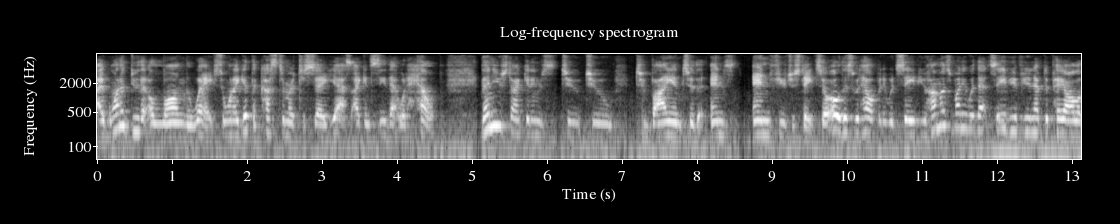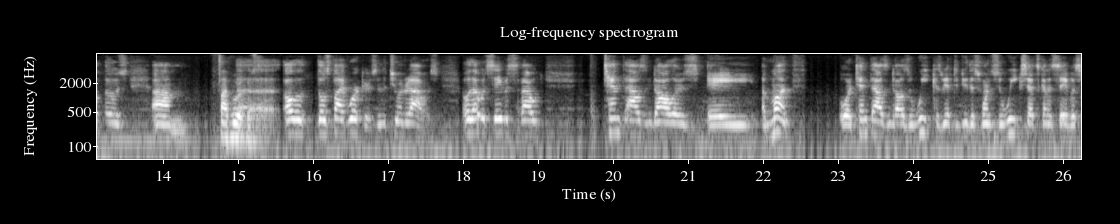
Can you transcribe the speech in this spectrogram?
I want to do that along the way. So when I get the customer to say yes, I can see that would help. Then you start getting to to to buy into the end end future state. So oh, this would help and it would save you. How much money would that save you if you didn't have to pay all of those? Um, five workers. Uh, all those five workers in the 200 hours. Oh, that would save us about ten thousand dollars a a month or ten thousand dollars a week because we have to do this once a week. So that's going to save us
